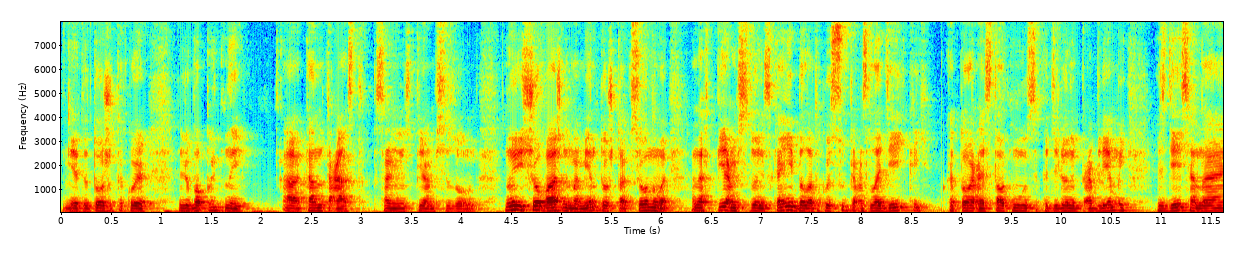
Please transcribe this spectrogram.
и это тоже такой любопытный контраст по сравнению с первым сезоном. Ну и еще важный момент, то, что Аксенова, она в первом сезоне скорее была такой суперзлодейкой, которая столкнулась с определенной проблемой. Здесь она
